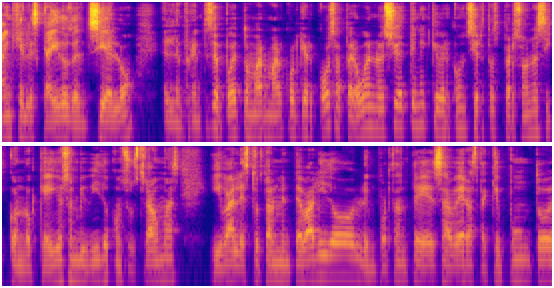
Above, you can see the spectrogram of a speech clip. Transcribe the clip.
ángeles caídos del cielo, el de enfrente se puede tomar mal cualquier cosa, pero bueno, eso ya tiene que ver con ciertas personas y con lo que ellos han vivido, con sus traumas, y vale, es totalmente válido, lo importante es saber hasta qué punto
